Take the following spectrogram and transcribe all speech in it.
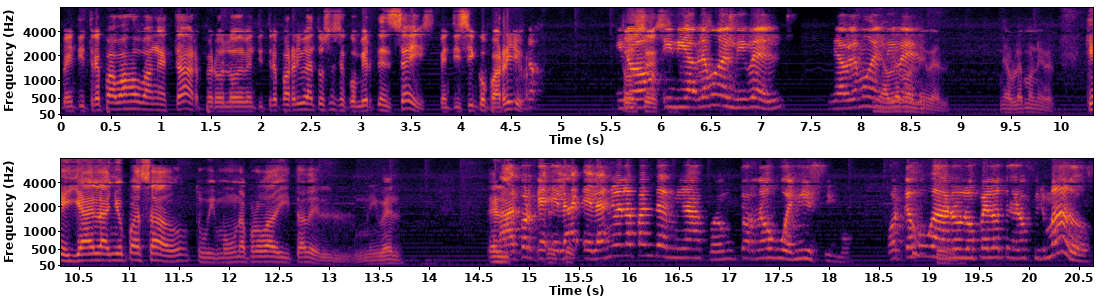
23 para abajo van a estar, pero lo de 23 para arriba entonces se convierte en 6, 25 para arriba. Y, y ni hablemos del nivel, ni hablemos del nivel. Ni hablemos del nivel. Que ya el año pasado tuvimos una probadita del nivel. ah, porque el, año de la pandemia fue un torneo buenísimo, porque jugaron los peloteros firmados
